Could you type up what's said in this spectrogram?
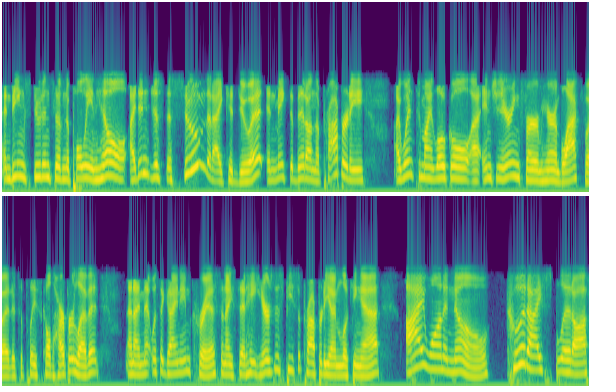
And being students of Napoleon Hill, I didn't just assume that I could do it and make the bid on the property. I went to my local uh, engineering firm here in Blackfoot. It's a place called Harper Leavitt, and I met with a guy named Chris, and I said, "Hey, here's this piece of property I'm looking at. I want to know." Could I split off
